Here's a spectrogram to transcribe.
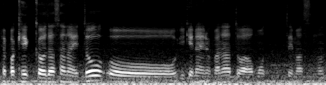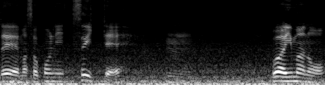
やっぱ結果を出さないといけないのかなとは思ってますので、まあ、そこについて、うん、は今の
